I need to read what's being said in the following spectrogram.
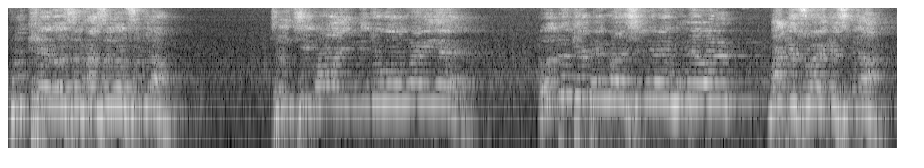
국회 의석 한석이 없습니다. 정치 고화인 민주노동당에게 어떻게 백만 시민의 운명을 맡길 수가 있겠습니까?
